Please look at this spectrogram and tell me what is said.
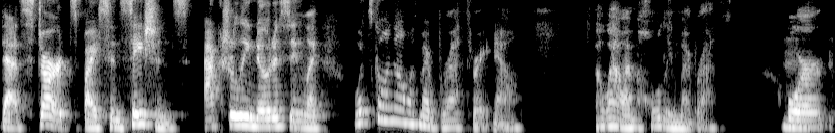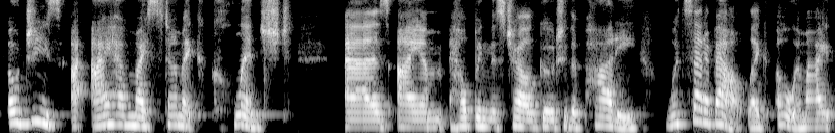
that starts by sensations, actually noticing like, what's going on with my breath right now? Oh, wow, I'm holding my breath. Mm-hmm. Or, oh, geez, I, I have my stomach clenched as I am helping this child go to the potty. What's that about? Like, oh, am I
